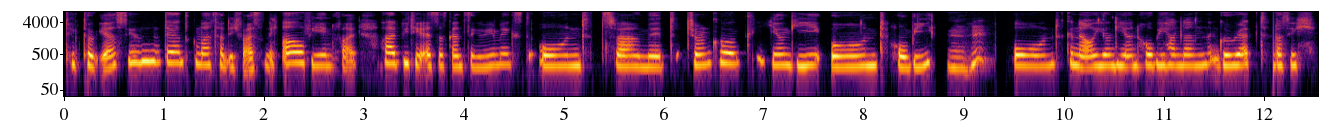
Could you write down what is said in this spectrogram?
TikTok erst diesen Dance gemacht hat, ich weiß es nicht. Auf jeden Fall hat BTS das Ganze geremixed und zwar mit Jungkook, Yoongi und Hobie. Mhm. Und genau, Yogi und Hobie haben dann gerappt, was ich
